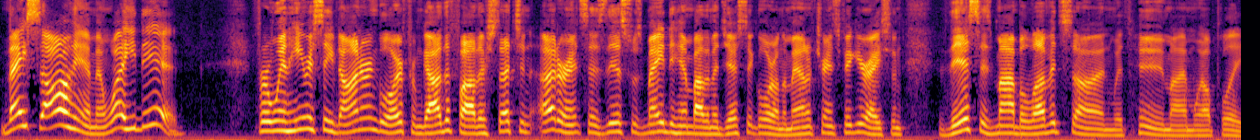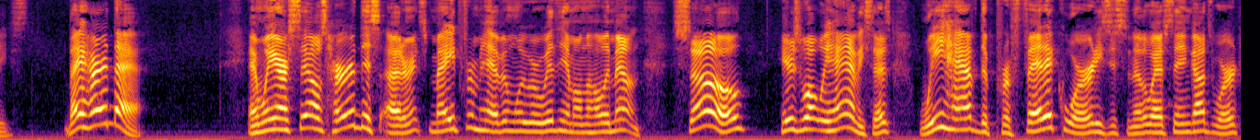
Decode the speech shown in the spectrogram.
They saw him and what he did. For when he received honor and glory from God the Father, such an utterance as this was made to him by the majestic glory on the Mount of Transfiguration This is my beloved Son, with whom I am well pleased. They heard that. And we ourselves heard this utterance made from heaven. We were with him on the holy mountain. So, here's what we have, he says. We have the prophetic word. He's just another way of saying God's word.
